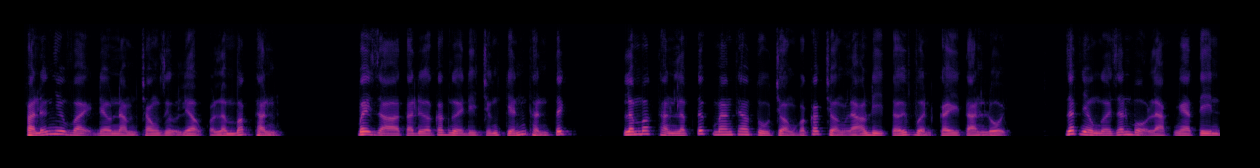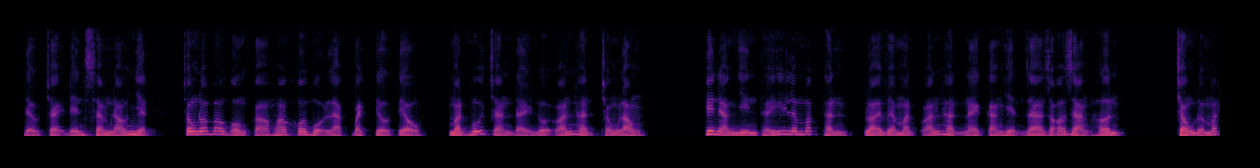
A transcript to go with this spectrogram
Phản ứng như vậy đều nằm trong dự liệu của Lâm Bắc Thần. Bây giờ ta đưa các người đi chứng kiến thần tích. Lâm Bắc Thần lập tức mang theo tù trưởng và các trưởng lão đi tới vườn cây tàn lụi. Rất nhiều người dân bộ lạc nghe tin đều chạy đến xem náo nhiệt, trong đó bao gồm cả hoa khôi bộ lạc Bạch Tiểu Tiểu, mặt mũi tràn đầy nỗi oán hận trong lòng. Khi nàng nhìn thấy Lâm Bắc Thần, loại vẻ mặt oán hận này càng hiện ra rõ ràng hơn. Trong đôi mắt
